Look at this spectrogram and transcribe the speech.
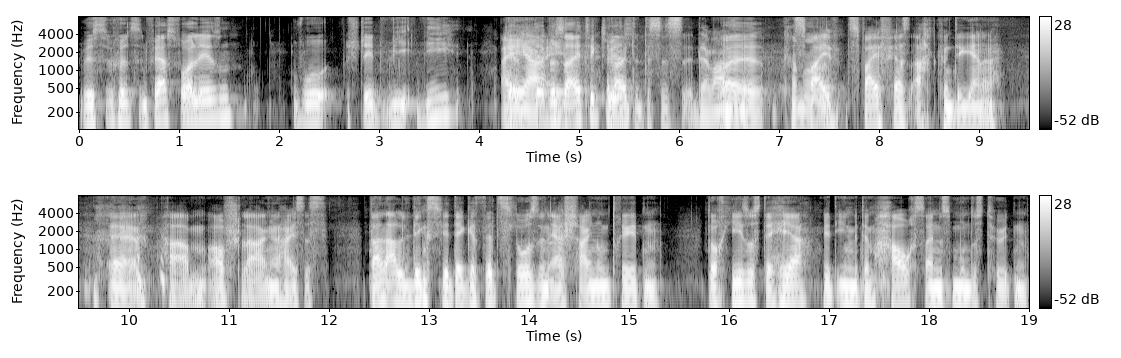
Willst du kurz den Vers vorlesen, wo steht, wie, wie der, Ey, ja, der ey, beseitigt wird? Leute, das ist der Wahnsinn. Weil, come Zwei, on. zwei Vers 8 könnt ihr gerne äh, haben, aufschlagen. Da heißt es, dann allerdings wird der Gesetzlose in Erscheinung treten. Doch Jesus, der Herr, wird ihn mit dem Hauch seines Mundes töten.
